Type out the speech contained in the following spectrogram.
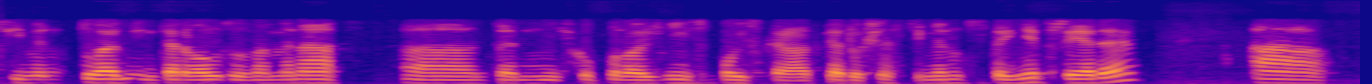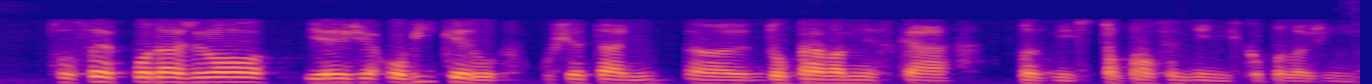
tříminutovém intervalu, to znamená, eh, ten nízkopodlažní spoj zkrátka do 6 minut stejně přijede. A co se podařilo, je, že o víkendu už je ta eh, doprava městská Plzni 100% nízkopodlažní.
